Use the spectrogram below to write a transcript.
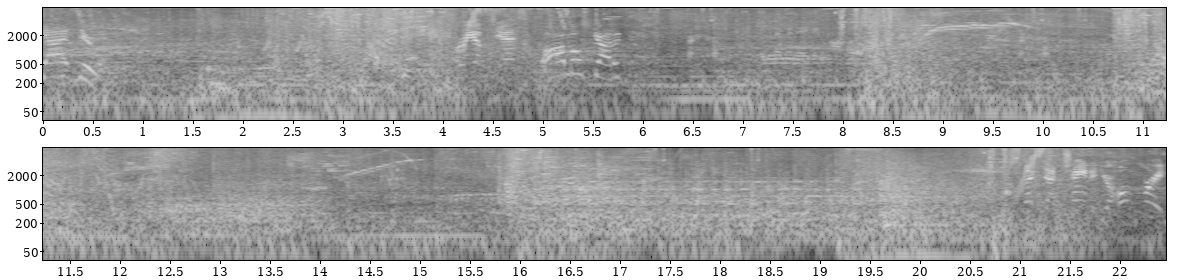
Guy zero. Hurry up, Jazz. Almost got it. Snipe that chain and you're home free.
